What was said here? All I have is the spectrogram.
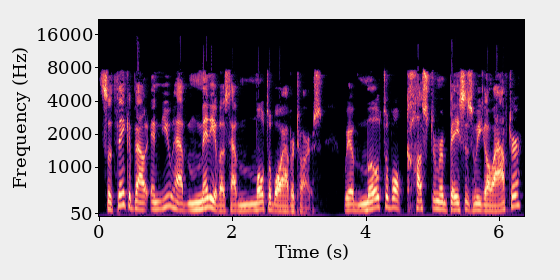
so think about and you have many of us have multiple avatars. We have multiple customer bases we go after.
